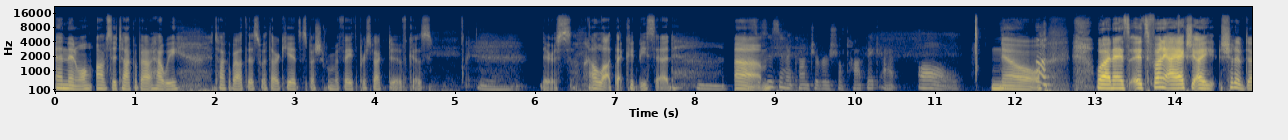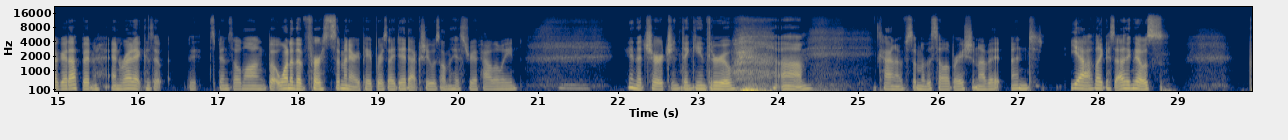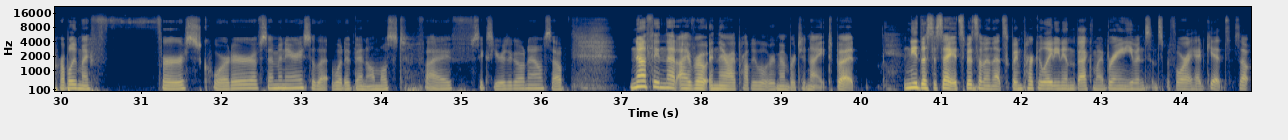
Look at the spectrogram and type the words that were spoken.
and then we'll obviously talk about how we talk about this with our kids, especially from a faith perspective, because Yeah. There's a lot that could be said. Mm. Um, this isn't a controversial topic at all. no, well, and it's it's funny. I actually I should have dug it up and and read it because it it's been so long. But one of the first seminary papers I did actually was on the history of Halloween in the church and thinking through, um, kind of some of the celebration of it. And yeah, like I said, I think that was probably my first quarter of seminary, so that would have been almost five, six years ago now. So nothing that I wrote in there I probably will remember tonight, but needless to say, it's been something that's been percolating in the back of my brain even since before I had kids. So,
